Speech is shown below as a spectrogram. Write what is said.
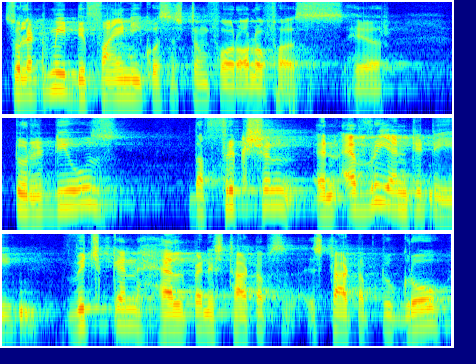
So let me define ecosystem for all of us here to reduce the friction in every entity which can help a startup, startup to grow,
